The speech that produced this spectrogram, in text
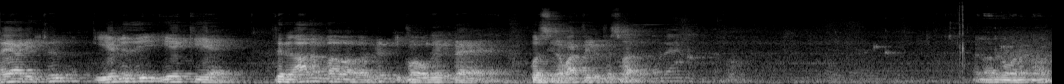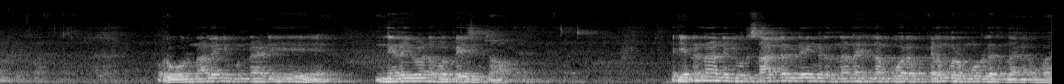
தயாரித்து எழுதி இயக்கிய திரு ஆதம்பாபா அவர்கள் இப்போ உங்ககிட்ட ஒரு சில வார்த்தைகள் பேசுவார். எல்லாருக்கும் வணக்கம். ஒரு நாளைக்கு முன்னாடி நிறைவாக நம்ம பேசிட்டோம் என்னன்னா அன்றைக்கி ஒரு சாட்டர்டேங்கிறதுனால எல்லாம் போகிற கிளம்புற மூடில் இருந்தாங்க நம்ம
